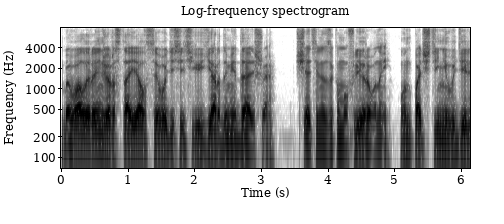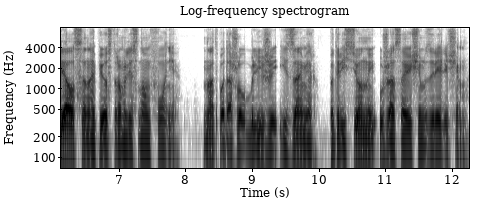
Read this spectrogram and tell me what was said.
Бывалый рейнджер стоял всего десятью ярдами дальше. Тщательно закамуфлированный, он почти не выделялся на пестром лесном фоне. Над подошел ближе и замер, потрясенный ужасающим зрелищем.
